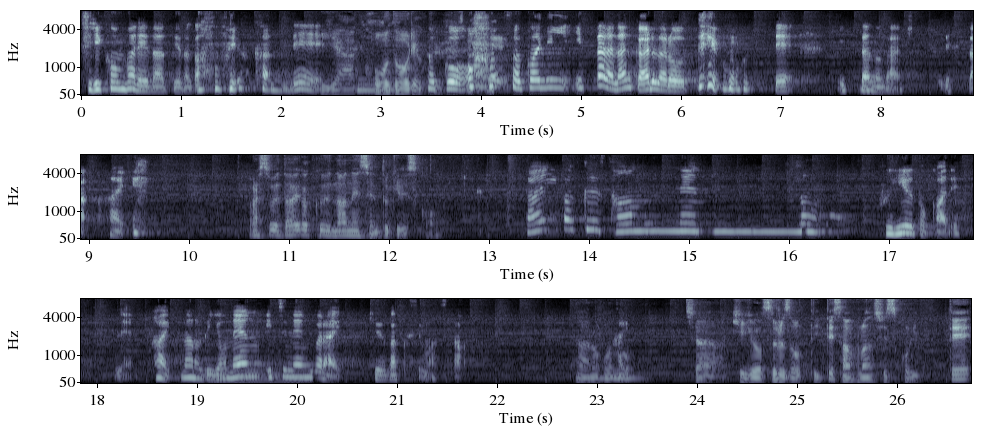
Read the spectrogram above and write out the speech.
シリコンバレーだっていうのが思い浮かんでいやうん行動力そこ そこに行ったらなんかあるだろうって思って行ったのがきっかけでした。はいあれそれ大学何年生の時ですか？大学3年の冬とかですね。はい。なので4うん年、1年ぐらい休学しました。なるほど、はいじゃあ起業するぞって言ってサンフランシスコ行って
